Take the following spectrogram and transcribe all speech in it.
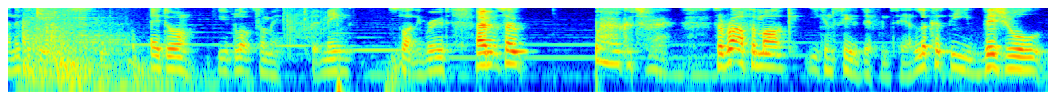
and it begins. Hey, door, you've looked on me. A Bit mean, slightly rude. Um, so, purgatory. So right off the mark, you can see the difference here. Look at the visual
